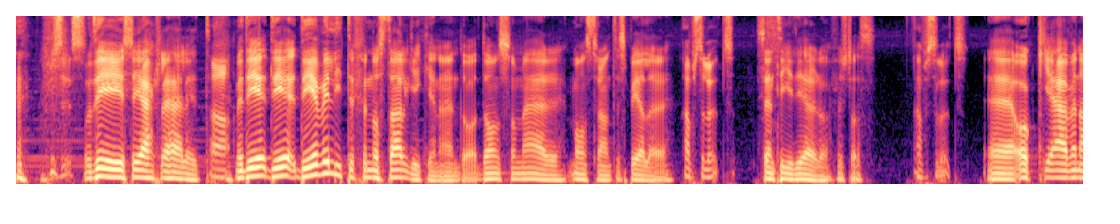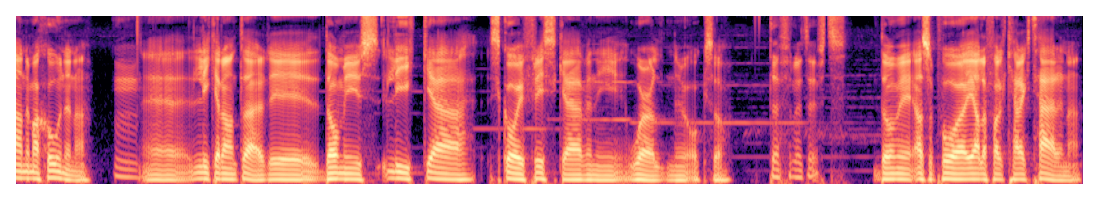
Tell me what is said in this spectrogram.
Precis. Och det är ju så jäkla härligt. Ja, Men det, det, det är väl lite för nostalgikerna ändå, de som är Monster Hunter-spelare. absolut. Sen tidigare då förstås. Absolut. Eh, och även animationerna. Mm. Eh, likadant där. Det, de är ju lika skojfriska även i World nu också. Definitivt. De är, alltså på i alla fall karaktärerna.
